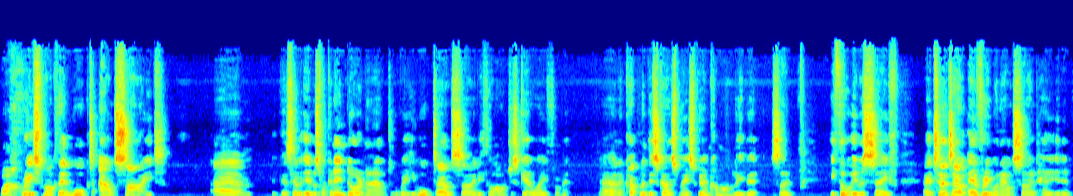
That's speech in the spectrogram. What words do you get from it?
Wow. Rees-Mogg then walked outside. Um, so it was like an indoor and an outdoor But He walked outside. He thought, "I'll just get away from it." Uh, and a couple of this guy's mates were going, "Come on, leave it." So he thought he was safe. It turns out everyone outside hated him.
